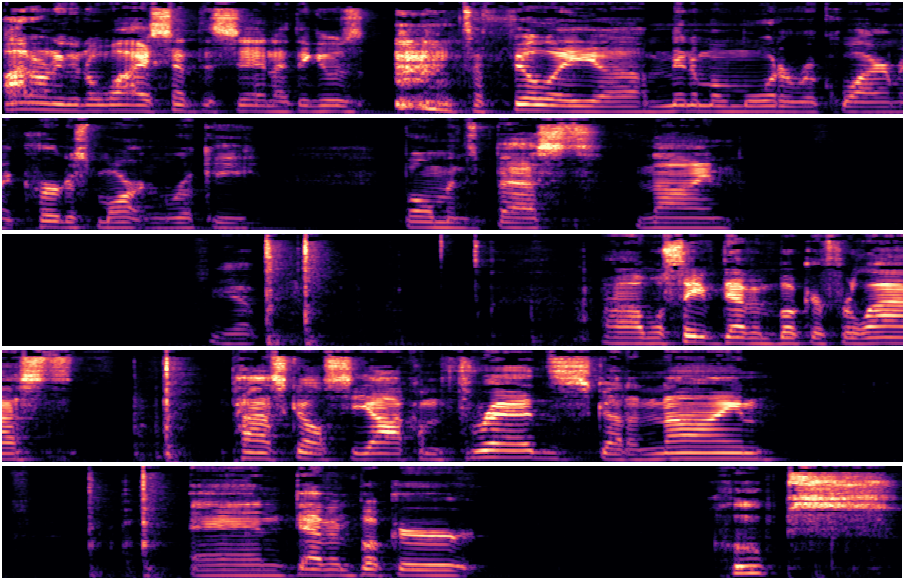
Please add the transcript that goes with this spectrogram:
I don't even know why I sent this in. I think it was to fill a uh, minimum order requirement. Curtis Martin, rookie. Bowman's best. 9. Yep. Uh, we'll save Devin Booker for last. Pascal Siakam threads. Got a 9. And Devin Booker hoops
